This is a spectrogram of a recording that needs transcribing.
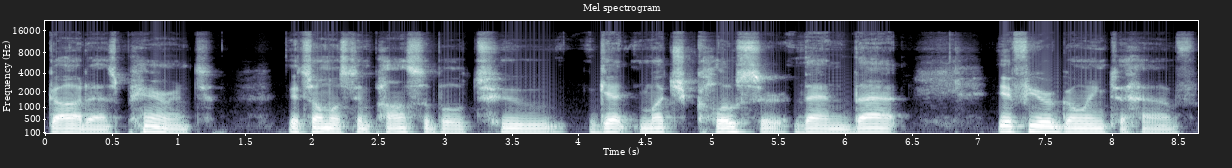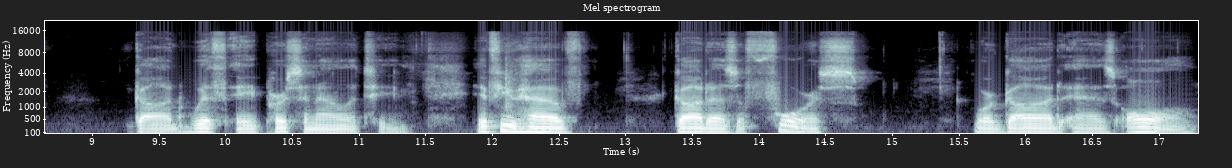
God as parent, it's almost impossible to get much closer than that if you're going to have God with a personality. If you have God as a force or God as all,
